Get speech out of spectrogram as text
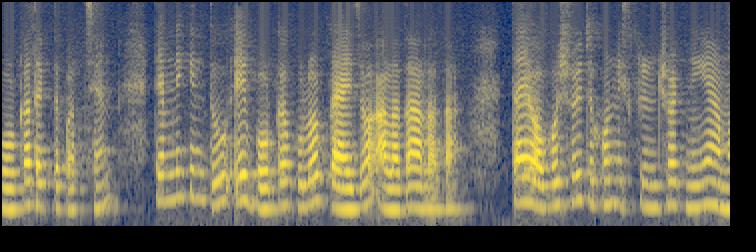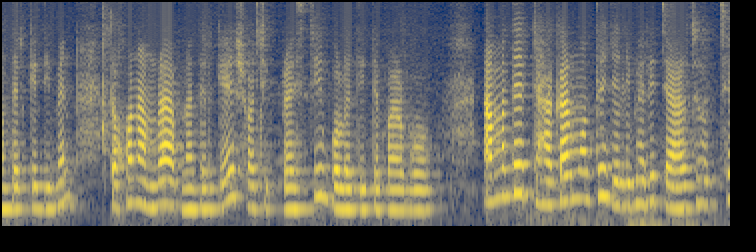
বোরকা দেখতে পাচ্ছেন, তেমনি কিন্তু এই বোরকাগুলোর প্রাইসও আলাদা আলাদা। তাই অবশ্যই যখন স্ক্রিনশট নিয়ে আমাদেরকে দিবেন, তখন আমরা আপনাদেরকে সঠিক প্রাইসটি বলে দিতে পারব। আমাদের ঢাকার মধ্যে ডেলিভারি চার্জ হচ্ছে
